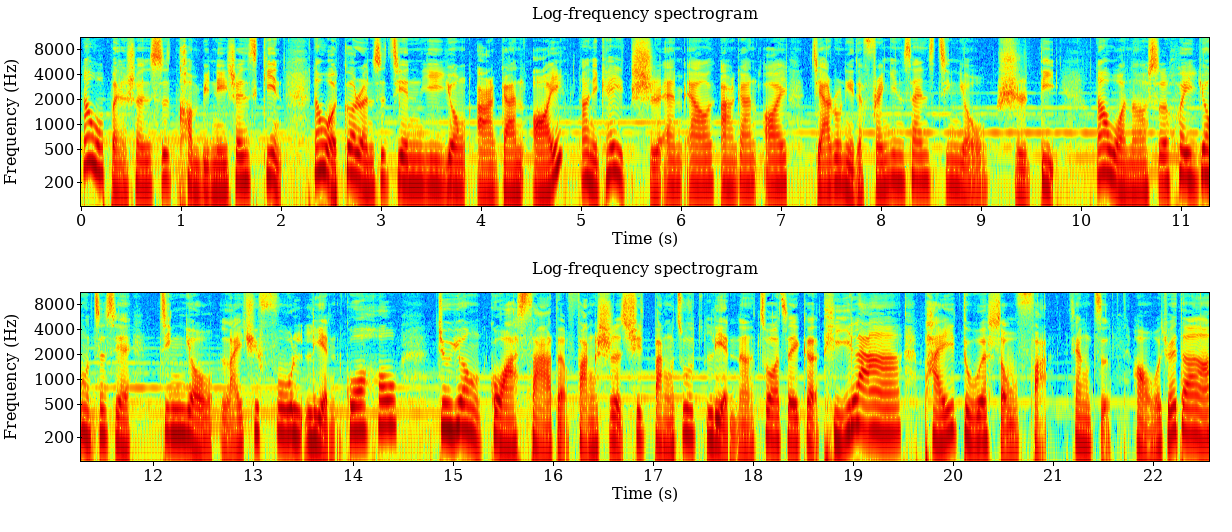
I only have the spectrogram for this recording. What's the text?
那我本身是 Combination Skin，那我个人是建议用 Argan Oil，那你可以十 ml Argan Oil 加入你的 Frankincense 精油十滴。那我呢是会用这些精油来去敷脸过后。就用刮痧的方式去帮助脸呢做这个提拉排毒的手法。这样子，好，我觉得啊，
